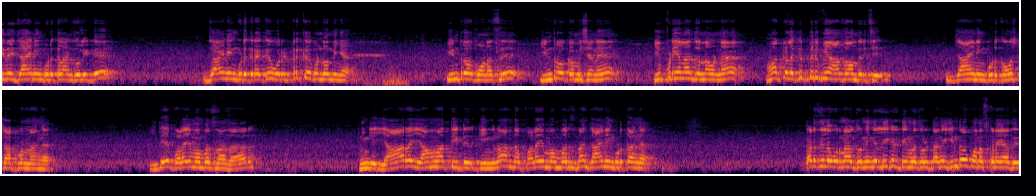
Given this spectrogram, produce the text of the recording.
இது ஜாயினிங் கொடுக்கலாம்னு சொல்லிட்டு ஜாயினிங் கொடுக்குறதுக்கு ஒரு ட்ரிக்கை கொண்டு வந்தீங்க. இன்ட்ரோ போனஸு இன்ட்ரோ கமிஷனு இப்படியெல்லாம் சொன்ன உடனே மக்களுக்கு திருப்பி ஆசை வந்துருச்சு. ஜாயினிங் கொடுக்கவும் ஸ்டார்ட் பண்ணாங்க. இதே பழைய மெம்பர்ஸ் தான் சார் நீங்கள் யாரை ஏமாற்றிட்டு இருக்கீங்களோ அந்த பழைய மெம்பர்ஸ் தான் ஜாயினிங் கொடுத்தாங்க. கடைசியில் ஒரு நாள் சொன்னீங்க லீகல் டீமில் சொல்லிட்டாங்க இன்ட்ரோ போனஸ் கிடையாது.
